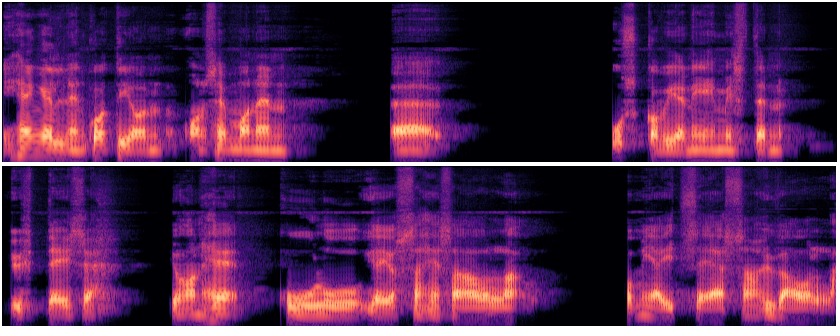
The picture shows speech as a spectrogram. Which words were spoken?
niin hengellinen koti on, on semmoinen äh, uskovien ihmisten yhteisö, johon he kuuluu ja jossa he saa olla omia itseään, jossa on hyvä olla.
